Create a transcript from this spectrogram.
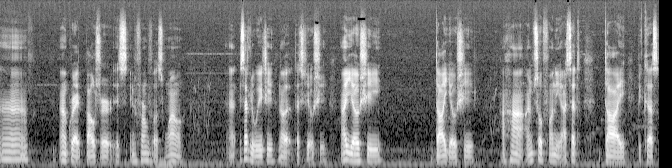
Uh, oh great, Bowser is in front of us, wow. Uh, is that Luigi? No, that, that's Yoshi. Hi Yoshi. Die Yoshi. Haha, I'm so funny. I said die because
